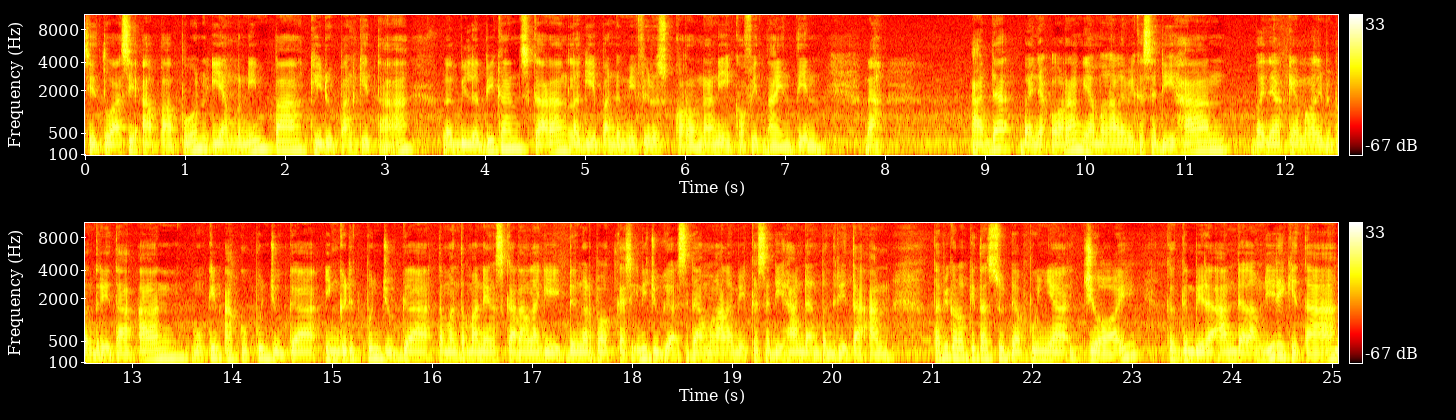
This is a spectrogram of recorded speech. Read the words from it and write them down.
situasi apa pun yang menimpa kehidupan kita, lebih-lebih kan sekarang lagi pandemi virus corona nih, COVID-19. Nah, ada banyak orang yang mengalami kesedihan, banyak yang mengalami penderitaan. Mungkin aku pun juga, Ingrid pun juga, teman-teman yang sekarang lagi dengar podcast ini juga sedang mengalami kesedihan dan penderitaan. Tapi kalau kita sudah punya joy, kegembiraan dalam diri kita,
